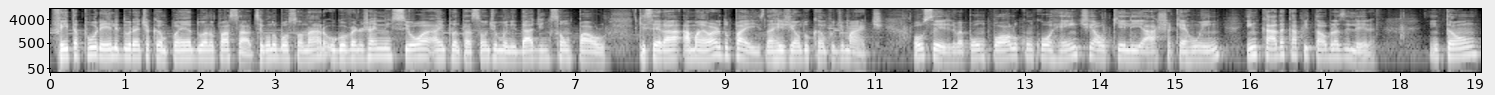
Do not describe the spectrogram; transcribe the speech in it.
feita por ele durante a campanha do ano passado. Segundo Bolsonaro, o governo já iniciou a implantação de uma unidade em São Paulo, que será a maior do país, na região do Campo de Marte. Ou seja, ele vai pôr um polo concorrente ao que ele acha que é ruim em cada capital brasileira. Então,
